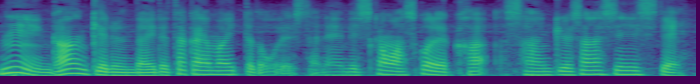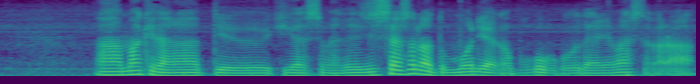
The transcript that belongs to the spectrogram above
にガンケルン大で高山行ったとこでしたね。で、しかもあそこでか3球三振して、ああ、負けたなっていう気がしました。実際その後、森谷がボコボコ打たれましたから、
